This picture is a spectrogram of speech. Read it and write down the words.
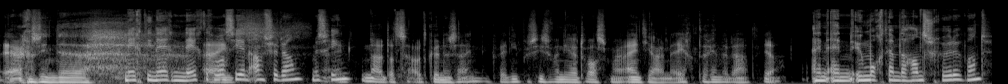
Ergens in de... 1999 was hij in Amsterdam, misschien? nou, dat zou het kunnen zijn. Ik weet niet precies wanneer het was, maar eind jaren 90 inderdaad, ja. En, en u mocht hem de hand schudden, want?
